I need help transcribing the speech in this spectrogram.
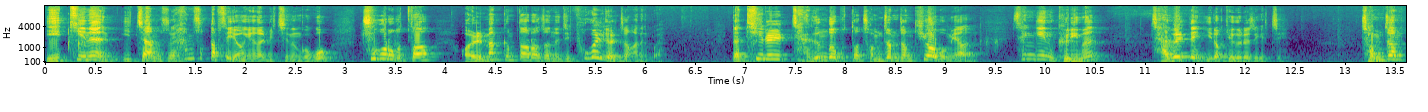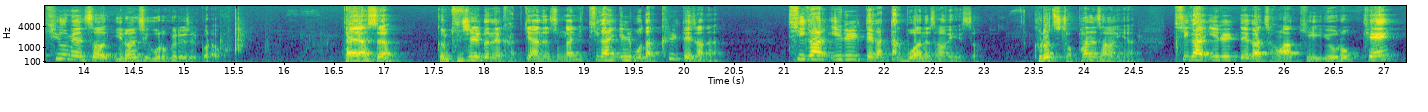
이 T는 이차 함수의 함수값에 영향을 미치는 거고 축으로부터 얼만큼 떨어졌는지 폭을 결정하는 거야. 그러니까 T를 작은 것부터 점점점 키워보면 생긴 그림은 작을 땐 이렇게 그려지겠지. 점점 키우면서 이런 식으로 그려질 거라고. 다 해놨어요? 그럼 두실근을 갖게 하는 순간이 t가 1보다 클 때잖아. t가 1일 때가 딱 뭐 하는 상황이겠어? 그렇지, 접하는 상황이야. t가 1일 때가 정확히 요렇게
